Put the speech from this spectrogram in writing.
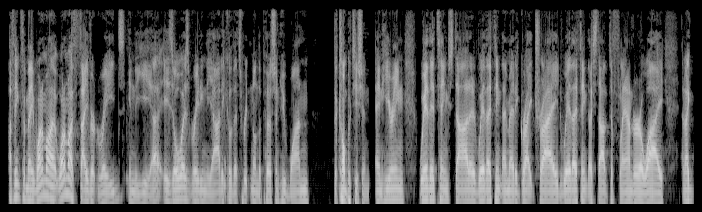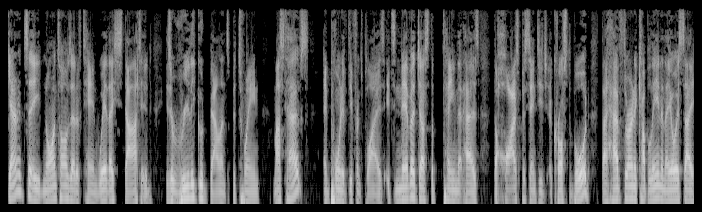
I, think for me, one of my one of my favorite reads in the year is always reading the article that's written on the person who won the competition and hearing where their team started, where they think they made a great trade, where they think they started to flounder away. And I guarantee nine times out of ten, where they started is a really good balance between must-haves and point of difference players. It's never just the team that has the highest percentage across the board. They have thrown a couple in, and they always say,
